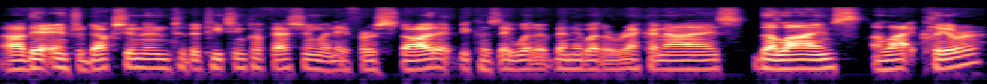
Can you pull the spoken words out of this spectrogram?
uh, their introduction into the teaching profession when they first started because they would have been able to recognize the lines a lot clearer.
